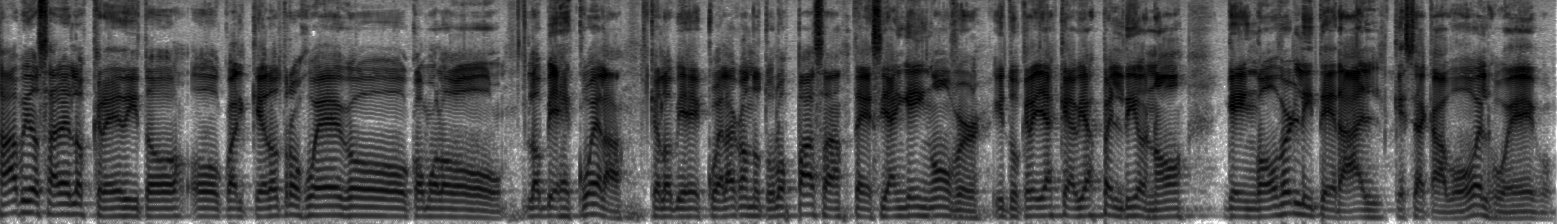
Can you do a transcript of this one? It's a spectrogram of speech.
rápido salen los créditos o cualquier otro juego como lo- los viejas escuelas, que los viejas escuelas cuando tú los pasas te decían game over y tú creías que habías perdido. No, game over literal, que se acabó el juego.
